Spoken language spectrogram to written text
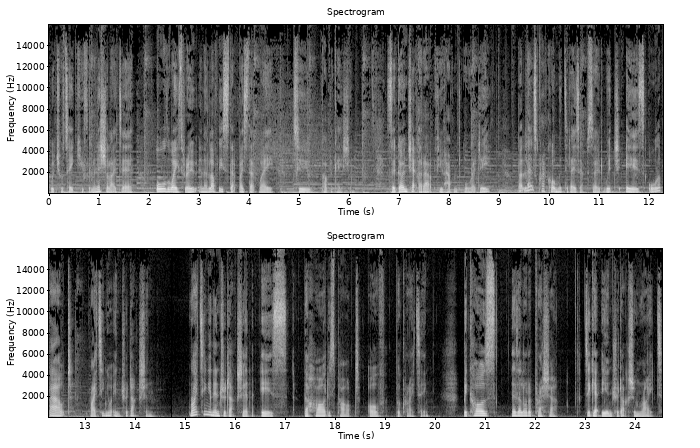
which will take you from initial idea all the way through in a lovely step by step way to publication. So go and check that out if you haven't already. But let's crack on with today's episode, which is all about writing your introduction. Writing an introduction is the hardest part of book writing because there's a lot of pressure to get the introduction right.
